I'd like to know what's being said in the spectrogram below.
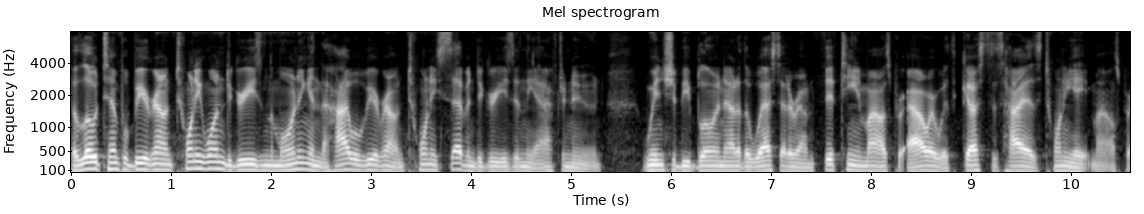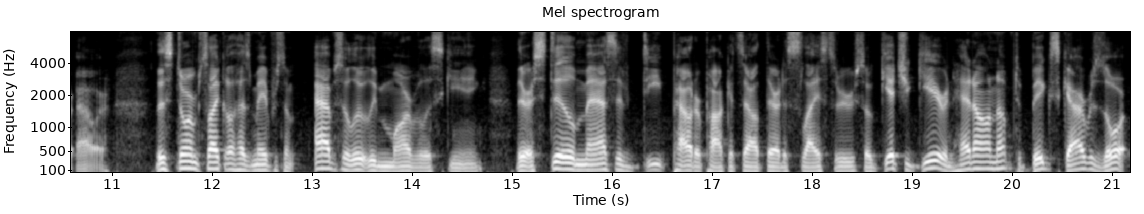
The low temp will be around 21 degrees in the morning and the high will be around 27 degrees in the afternoon. Wind should be blowing out of the west at around 15 miles per hour with gusts as high as 28 miles per hour. This storm cycle has made for some absolutely marvelous skiing. There are still massive, deep powder pockets out there to slice through, so get your gear and head on up to Big Sky Resort.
